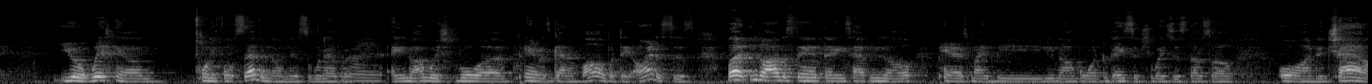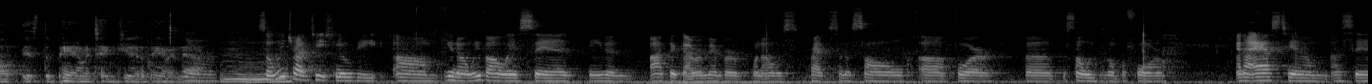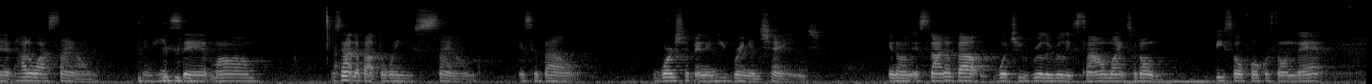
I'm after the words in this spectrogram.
you're with him twenty four seven on this or whatever. Right. And you know, I wish more parents got involved with their artists. But you know, I understand things happen. You know, parents might be you know going through their situation and stuff. So, or the child is the parent taking care of the parent now. Yeah. So we try to teach Noovie. Um, you know, we've always said, even I think I remember when I was practicing a song uh, for uh, the song we was gonna perform, and I asked him. I said, "How do I sound?" And he said, "Mom, it's not about the way you sound. It's about worship and then you bringing change. You know, it's not about what you really, really sound like. So don't be so focused on that.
